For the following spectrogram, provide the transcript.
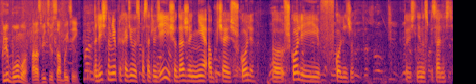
к любому развитию событий. Лично мне приходилось спасать людей, еще даже не обучаясь в школе, э, в школе и в колледже, то есть не на специальность.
